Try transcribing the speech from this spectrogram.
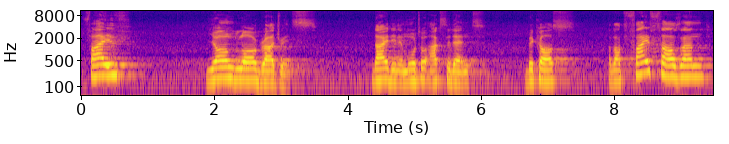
five young law graduates died in a motor accident because about 5,000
